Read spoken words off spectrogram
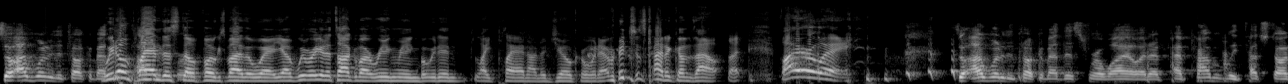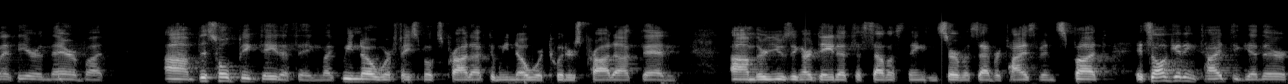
So I wanted to talk about. We don't plan this for... stuff, folks. By the way, yeah, we were going to talk about Ring Ring, but we didn't like plan on a joke or whatever. It just kind of comes out. But fire away. so I wanted to talk about this for a while, and I've, I've probably touched on it here and there, but um, this whole big data thing, like we know we're Facebook's product, and we know we're Twitter's product, and um, they're using our data to sell us things and serve us advertisements, but it's all getting tied together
